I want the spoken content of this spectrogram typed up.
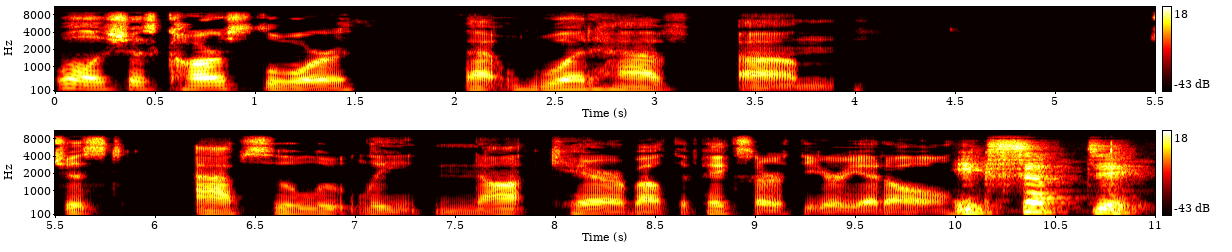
Well, it's just Cars lore that would have um just absolutely not care about the Pixar theory at all. Except it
